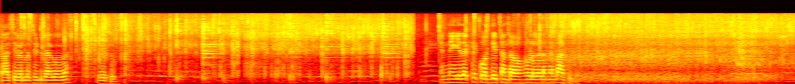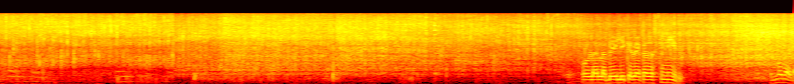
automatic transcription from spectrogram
ಸಾಸಿವೆಲ್ಲ ಸಿಡಿದಾಗುವಾಗ ಬೇಸು ಎಣ್ಣೆಗೆ ಇದಕ್ಕೆ ಕೊರ್ದಿಟ್ಟಂತಹ ಹೋಳುಗಳನ್ನೆಲ್ಲ ಹಾಕುದು. ಹೋಳೆಲ್ಲ ಬೇಯಲಿಕ್ಕೆ ಬೇಕಾದಷ್ಟು ನೀರು. ತುಂಬ ಬೇಡ.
